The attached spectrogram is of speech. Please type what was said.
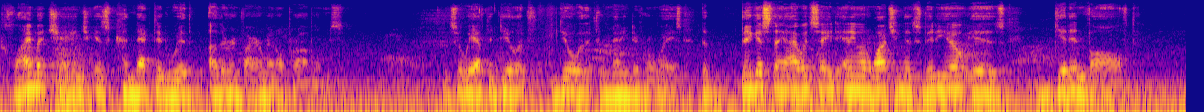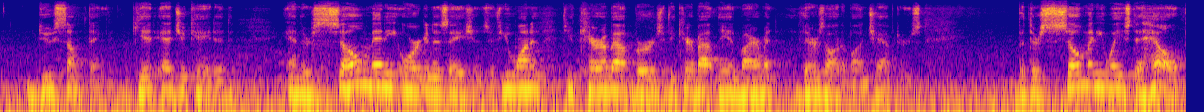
climate change is connected with other environmental problems. And so we have to deal it, deal with it from many different ways. The biggest thing I would say to anyone watching this video is get involved. Do something. Get educated. And there's so many organizations. If you want to, if you care about birds, if you care about the environment, there's Audubon chapters. But there's so many ways to help.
